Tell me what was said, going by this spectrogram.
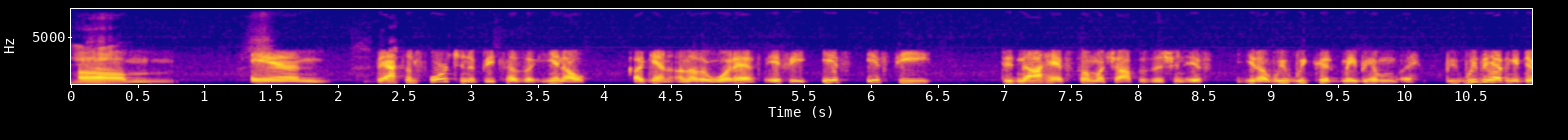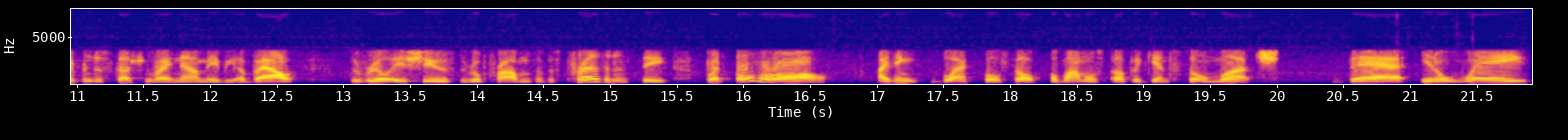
yeah. um, and that's unfortunate because uh, you know, again, another what if. If he if if he did not have so much opposition, if you know, we we could maybe have we'd be having a different discussion right now, maybe about the real issues, the real problems of his presidency. But overall, I think black folk felt Obama was up against so much that, in a way,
